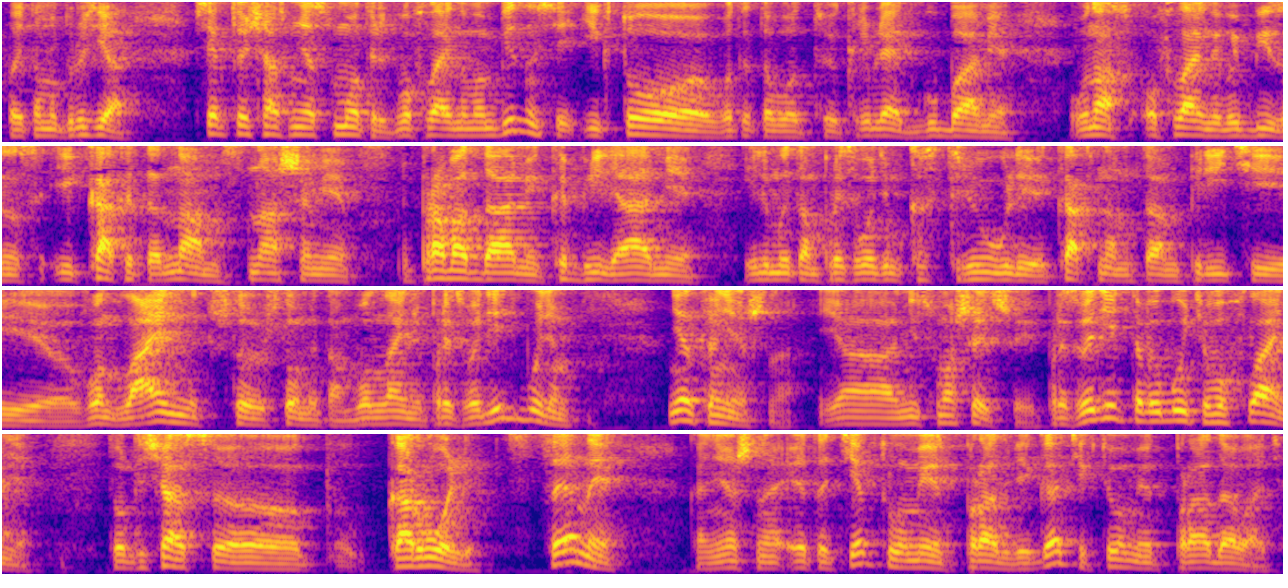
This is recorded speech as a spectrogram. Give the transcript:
Поэтому, друзья, все, кто сейчас меня смотрит в офлайновом бизнесе и кто вот это вот кривляет губами, у нас офлайновый бизнес, и как это нам с нашими проводами, кабелями, или мы там производим кастрюли, как нам там перейти в онлайн, что, что мы там в онлайне производить будем – нет, конечно, я не сумасшедший. Производить-то вы будете в офлайне. Только сейчас э, король сцены, конечно, это те, кто умеет продвигать и кто умеет продавать.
